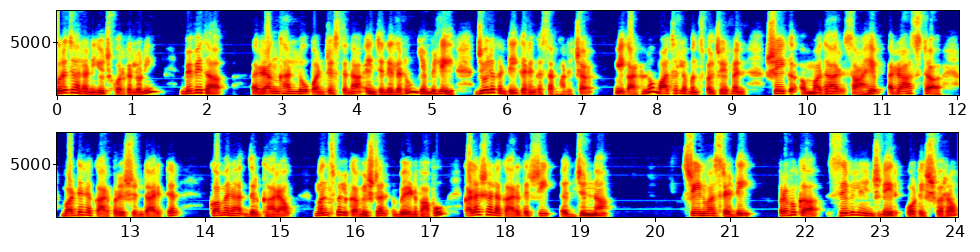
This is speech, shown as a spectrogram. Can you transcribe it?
గురజాల నియోజకవర్గంలోని వివిధ రంగాల్లో పనిచేస్తున్న ఇంజనీర్లను ఎమ్మెల్యే జూలకంటి ఘనంగా సన్మానించారు. ఈ కార్యక్రమంలో మాచర్ల మున్సిపల్ చైర్మన్ షేక్ మదార్ సాహెబ్ రాష్ట్ర Vaddera corporation director Komera Durgarao municipal commissioner Venubabu కళాశాల కార్యదర్శి జున్నా శ్రీనివాస్ రెడ్డి ప్రముఖ సివిల్ ఇంజనీర్ కోటేశ్వరరావు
